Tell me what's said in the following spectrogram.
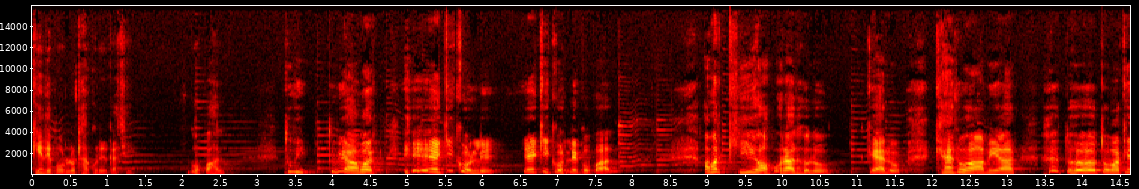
কেঁদে পড়ল ঠাকুরের কাছে। গোপাল, তুমি তুমি আমার, এ কি করলে? এ কি করলে গোপাল? আমার কি অপরাধ হলো? কেন কেন আমি আর তো, তোমাকে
